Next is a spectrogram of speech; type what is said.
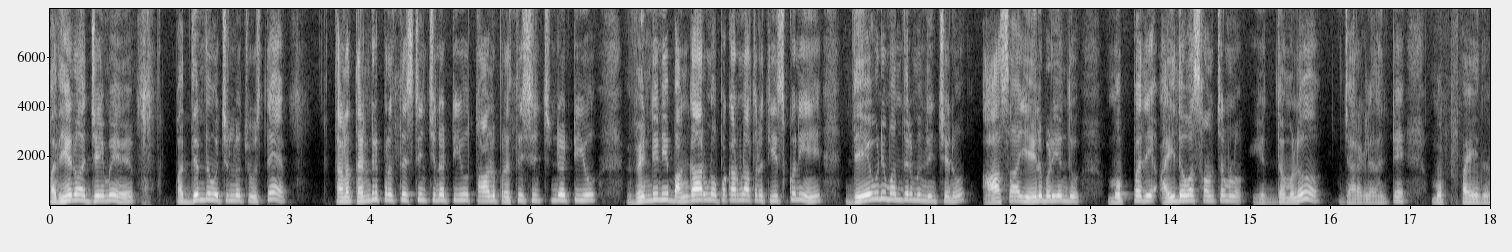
పదిహేనో అధ్యాయమే పద్దెనిమిదో వచనంలో చూస్తే తన తండ్రి ప్రతిష్ఠించినట్టు తాను ప్రతిష్ఠించినట్టు వెండిని బంగారం ఉపకరణలు అతను తీసుకొని దేవుని మందిరం దించెను ఆశ ఏలుబడి ఎందు ముప్పది ఐదవ సంవత్సరంలో యుద్ధములు జరగలేదు. అంటే ముప్పై ఐదు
